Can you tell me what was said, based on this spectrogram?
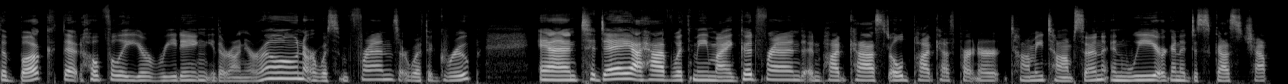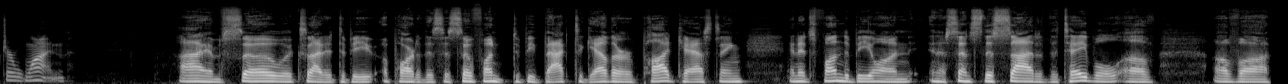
the book that hopefully you're reading either on your own or with some friends or with a group. And today I have with me my good friend and podcast, old podcast partner, Tommy Thompson, and we are going to discuss chapter one. I am so excited to be a part of this. It's so fun to be back together podcasting, and it's fun to be on, in a sense, this side of the table of of uh,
